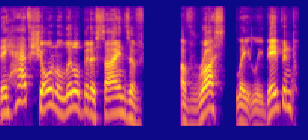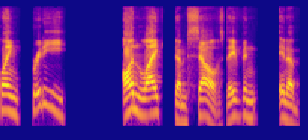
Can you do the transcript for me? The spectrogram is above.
They have shown a little bit of signs of of rust lately. They've been playing pretty unlike themselves. They've been in a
